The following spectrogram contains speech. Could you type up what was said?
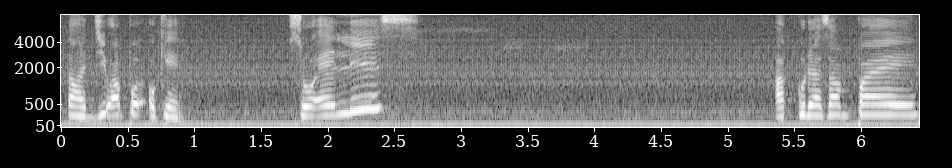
Tak, jeep apa. Okay. So, at least... Aku dah sampai...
